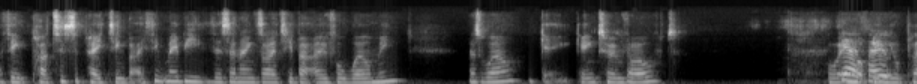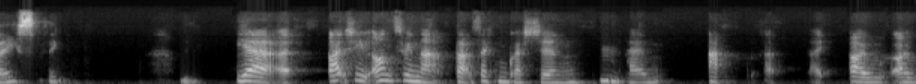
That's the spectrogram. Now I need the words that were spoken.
I think, participating, but I think maybe there's an anxiety about overwhelming as well, getting, getting too involved or yeah, not so, being your place. I think. Yeah, uh, actually, answering that that second question, hmm. um, I, I,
